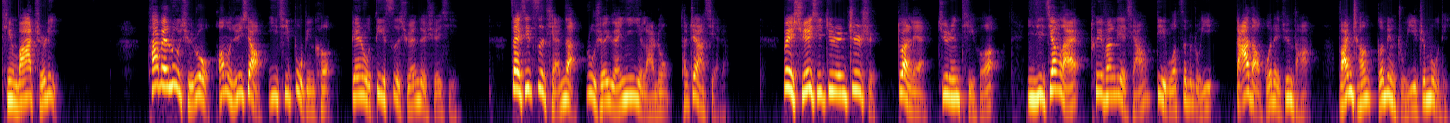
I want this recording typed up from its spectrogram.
挺拔直立。他被录取入黄埔军校一期步兵科，编入第四学员队学习。在其自填的入学原因一栏中，他这样写着：“为学习军人知识，锻炼军人体格，以及将来推翻列强帝国资本主义，打倒国内军阀，完成革命主义之目的。”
